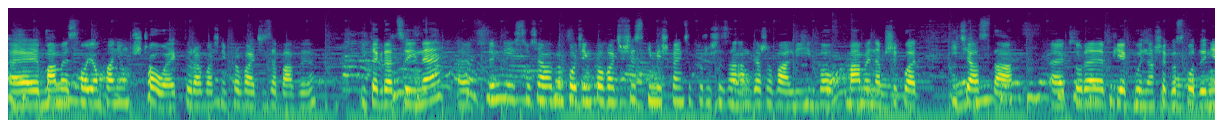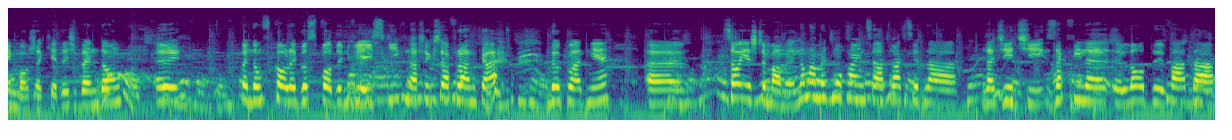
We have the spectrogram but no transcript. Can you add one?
E, Mamy swoją panią pszczołę, która właśnie prowadzi zabawy integracyjne. E, W tym miejscu chciałabym podziękować wszystkim mieszkańcom, którzy się zaangażowali, bo mamy na przykład i ciasta, e, które piekły nasze gospodynie, może kiedyś będą, e, będą w kole gospodyń wiejskich w naszych szafrankach, dokładnie. Co jeszcze mamy? No mamy dmuchańce, atrakcje dla, dla dzieci, za chwilę lody, wata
